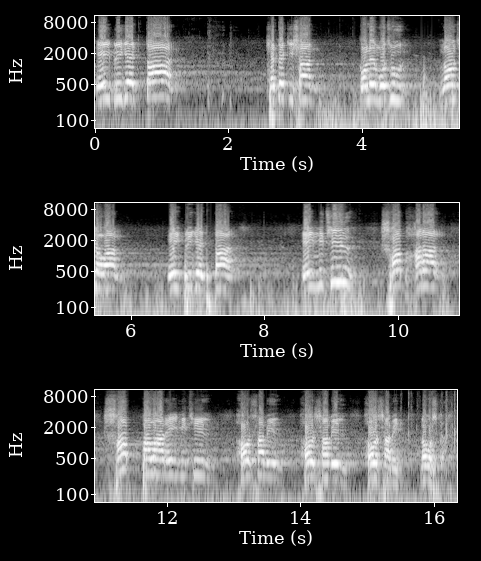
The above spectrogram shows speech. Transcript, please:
এই ব্রিগেড তার। খেতে কিষান কলে মজুর নওজওয়ান এই ব্রিগেড তার। এই মিছিল সব হারার, সব পাওয়ার এই মিছিল। হও সামিল হও সামিল হও সামিল। নমস্কার।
